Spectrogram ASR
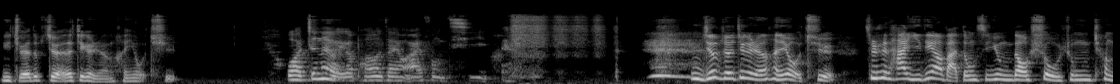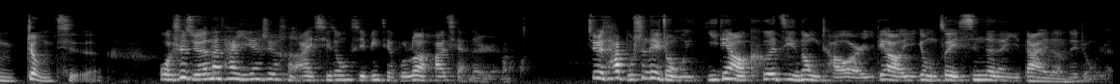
你觉得不觉得这个人很有趣？我真的有一个朋友在用 iPhone 七，你觉不觉得这个人很有趣？就是他一定要把东西用到寿终正正寝。我是觉得那他一定是个很爱惜东西，并且不乱花钱的人。就是他不是那种一定要科技弄潮儿，一定要用最新的那一代的那种人。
